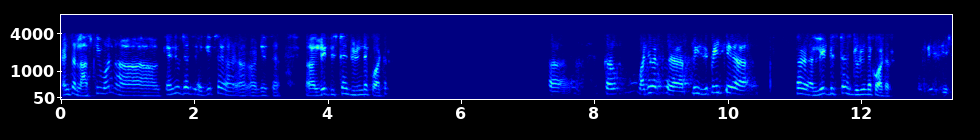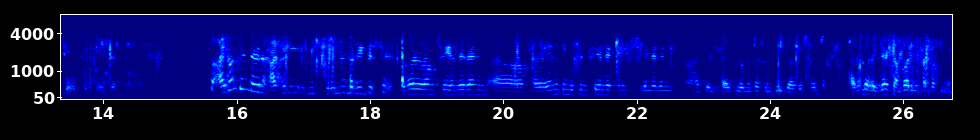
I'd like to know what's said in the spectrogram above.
Sir, lastly one, uh, can you just give uh, uh, this lead distance during the quarter? Please repeat. Sir, lead distance during the quarter. Lead distance. I don't think there is hardly any change in the lead distance. Somewhere around 300 and anything between 300 km-325 km will be the distance. I don't have exact number in front of me.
